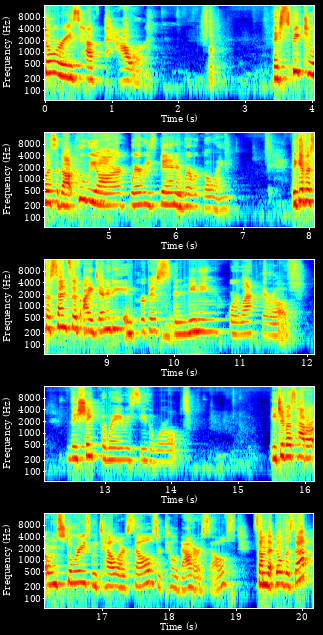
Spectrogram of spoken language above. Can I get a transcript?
Stories have power. They speak to us about who we are, where we've been, and where we're going. They give us a sense of identity and purpose and meaning or lack thereof. They shape the way we see the world. Each of us have our own stories we tell ourselves or tell about ourselves, some that build us up,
